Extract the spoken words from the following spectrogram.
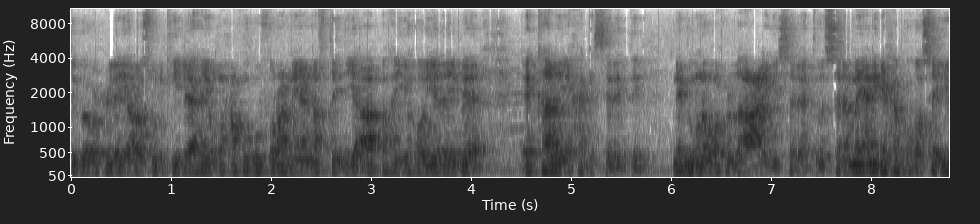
dego wuxuu leeyaha rasuulka ilaahay waxaan kugu furanayaa naftayda iyo aabbaha iyo hooyadayba ee kaalayo xagga sare deg. Nebiguna wuxuu lahaa calayhi salaatu wasalaam may aniga xagga hoose ii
